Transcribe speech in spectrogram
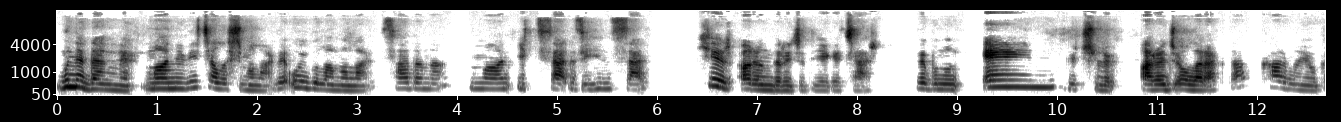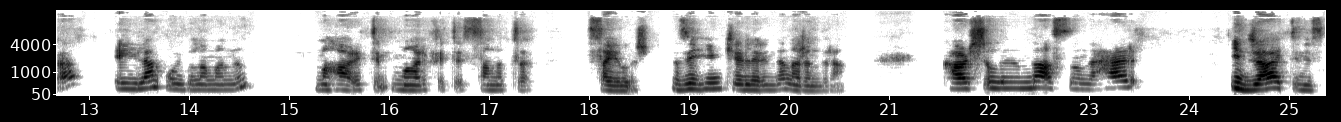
Bu nedenle manevi çalışmalar ve uygulamalar sadana, man, içsel, zihinsel, kir arındırıcı diye geçer. Ve bunun en güçlü aracı olarak da karma yoga, eylem uygulamanın mahareti, marifeti, sanatı sayılır. Zihin kirlerinden arındıran karşılığında aslında her icra ettiğiniz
